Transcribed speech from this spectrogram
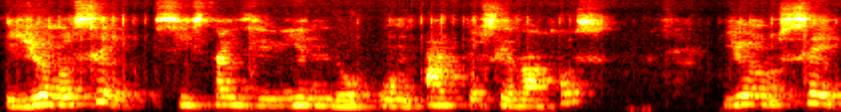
Y yo no sé si estáis viviendo un altos y bajos. Yo no sé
